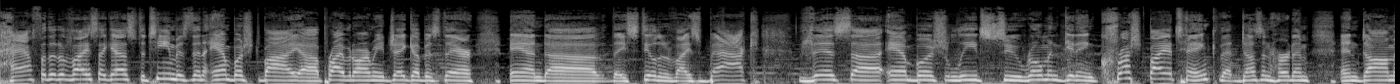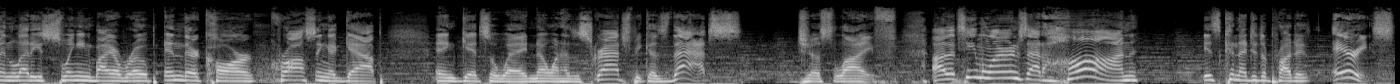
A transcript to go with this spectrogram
half of the device, I guess. The team is then ambushed by uh, Private Army. Jacob is there, and uh, they steal the device back. This uh, ambush leads to Roman getting crushed by a tank that doesn't hurt him, and Dom and Letty swinging by a rope in their car, crossing a gap, and gets away. No one has a scratch because that's just life. Uh, the team learns that Han is connected to Project Ares.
